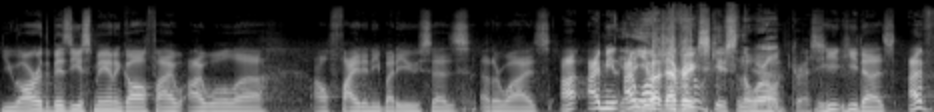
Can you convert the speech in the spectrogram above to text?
You are the busiest man in golf. I I will. Uh, I'll fight anybody who says otherwise. I I mean, Yeah, I you watch have every I don't- excuse in the Yeah. world, Chris. He he does. I've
